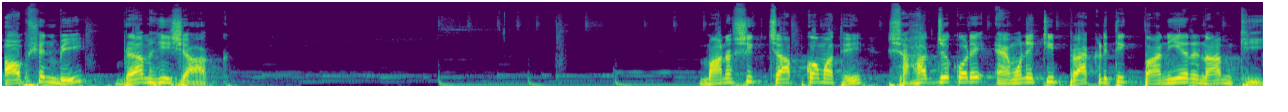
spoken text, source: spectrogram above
অপশন বি, ব্রাহ্মী শাক। মানসিক চাপ কমাতে সাহায্য করে এমন একটি প্রাকৃতিক পানীয়ের নাম কি?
